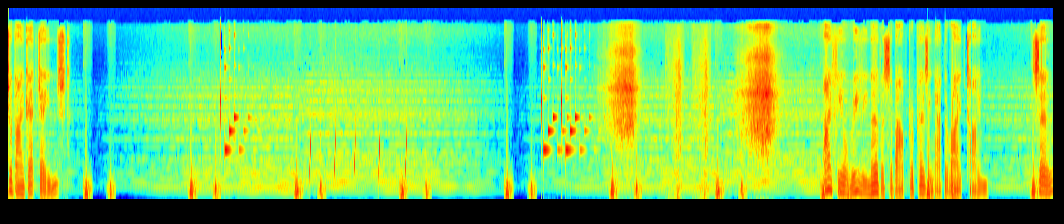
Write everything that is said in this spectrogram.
Should I get changed? I feel really nervous about proposing at the right time. So,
